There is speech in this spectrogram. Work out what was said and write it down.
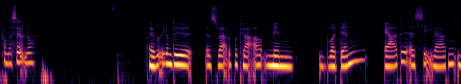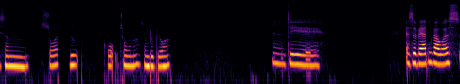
på mig selv nu. Og jeg ved ikke, om det er svært at forklare, men hvordan er det at se verden i sådan sort-hvid, grå toner, som du gjorde? Mm, det... Øh, altså, verden var jo også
